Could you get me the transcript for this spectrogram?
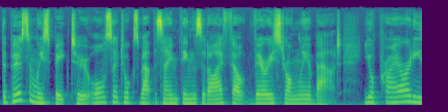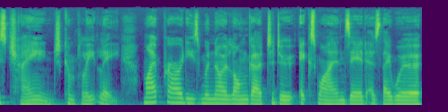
the person we speak to also talks about the same things that I felt very strongly about. Your priorities change completely. My priorities were no longer to do X, Y, and Z as they were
